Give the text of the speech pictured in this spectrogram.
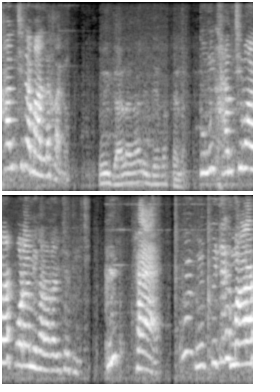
খামচিটা মারলে কেন? তুই গালাগালি দেবো কেন? তুমি খামচি মারার পরে আমি গালাগালিটা দিয়েছি। হ্যাঁ তুমি পিঠে মারার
